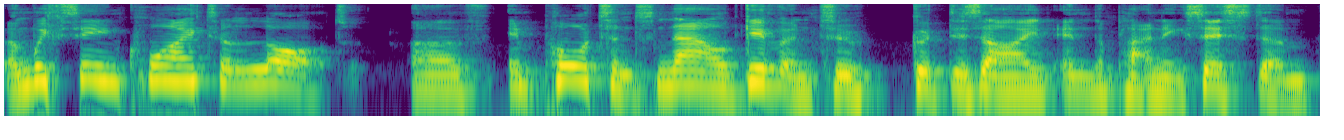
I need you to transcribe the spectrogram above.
And we've seen quite a lot of importance now given to good design in the planning system.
